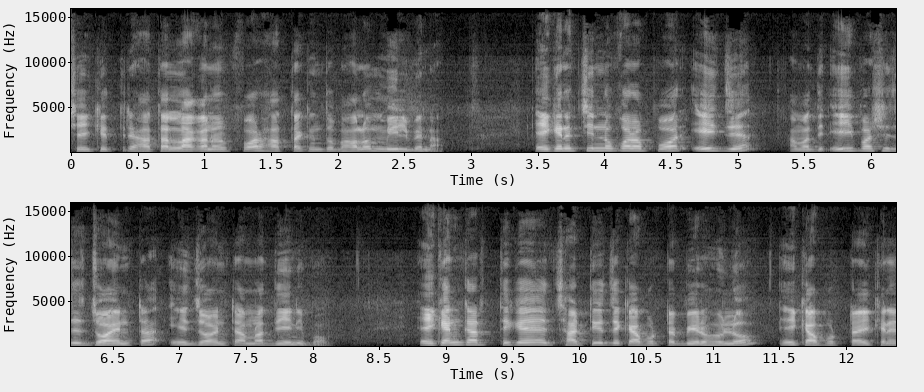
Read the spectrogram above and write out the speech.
সেই ক্ষেত্রে হাতা লাগানোর পর হাতটা কিন্তু ভালো মিলবে না। এখানে চিহ্ন করার পর এই যে আমাদের এই পাশে যে জয়েন্টটা এই জয়েন্টটা আমরা দিয়ে নিব। এইখানকার থেকে ছাড় থেকে যে কাপড়টা বের হলো এই কাপড়টা এখানে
